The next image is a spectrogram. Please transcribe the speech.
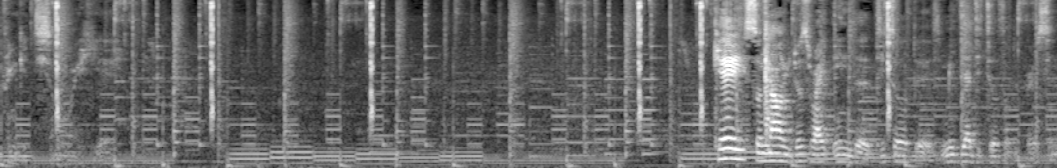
bring it somewhere here. Okay so now you just write in the detail the media details of the person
